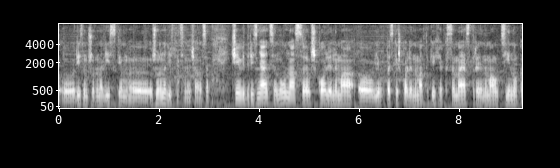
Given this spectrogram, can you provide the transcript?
е, різним журналістським е, журналістиці навчалися. Чим відрізняється? Ну, у нас е, в школі нема е, в європейській школі нема таких як семестри, нема оцінок.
